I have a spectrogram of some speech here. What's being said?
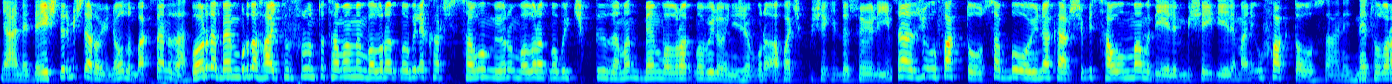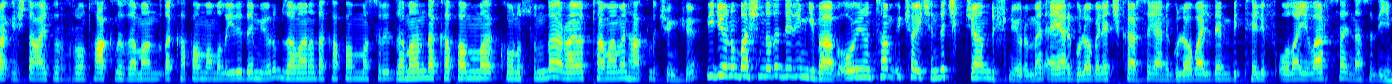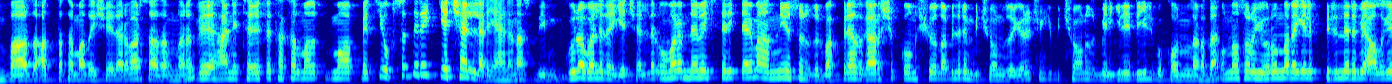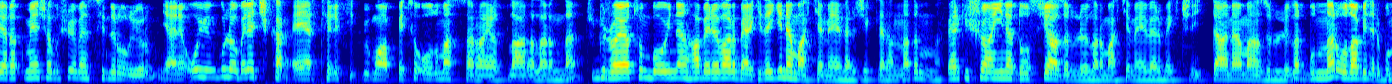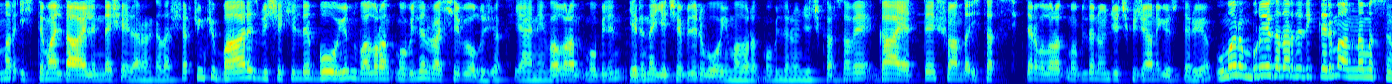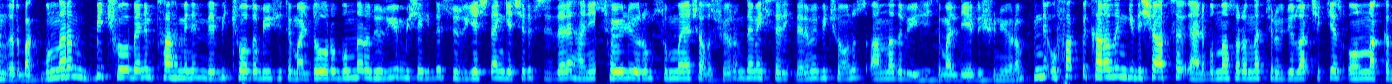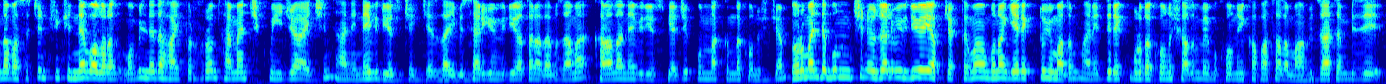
Yani değiştirmişler oyunu oğlum baksanıza. Bu arada ben burada Hyperfront'u tamamen Valorant Mobile'e karşı savunmuyorum. Valorant Mobile çıktığı zaman ben Valorant Mobile oynayacağım. Bunu apaçık bir şekilde söyleyeyim. Sadece ufak da olsa bu oyuna karşı bir savunma mı diyelim bir şey diyelim. Hani ufak da olsa hani net olarak işte Hyperfront haklı zamanında da kapanmamalıydı demiyorum. Zamanında kapanması zamanında kapanma konusunda Riot tamamen haklı çünkü. Videonun başında da dediğim gibi abi oyunun tam 3 ay içinde çıkacağını düşünüyorum ben. Eğer globale çıkarsa çıkarsa yani globalden bir telif olayı varsa nasıl diyeyim bazı atlatamadığı şeyler varsa adamların ve hani telife takılmalı bir muhabbet yoksa direkt geçerler yani nasıl diyeyim globale de geçerler. Umarım demek istediklerimi anlıyorsunuzdur. Bak biraz karışık konuşuyor olabilirim birçoğunuza göre çünkü birçoğunuz bilgili değil bu konularda. Ondan sonra yorumlara gelip birileri bir algı yaratmaya çalışıyor ben sinir oluyorum. Yani oyun globale çıkar eğer teliflik bir muhabbeti olmazsa Riot'la aralarında. Çünkü Riot'un bu oyundan haberi var belki de yine mahkemeye verecekler anladın mı? Belki şu an yine dosya hazırlıyorlar mahkemeye vermek için iddianame hazırlıyorlar. Bunlar olabilir. Bunlar ihtimal dahilinde şeyler arkadaşlar. Çünkü bariz bir şekilde bu oyun Valorant Mobile'in rakibi olacak. Yani Valorant Mobile'in yerine geçebilir bu oyun Valorant Mobile'den önce çıkarsa ve gayet de şu anda istatistikler Valorant Mobile'den önce çıkacağını gösteriyor. Umarım buraya kadar dediklerimi anlamışsındır. Bak bunların birçoğu benim tahminim ve birçoğu da büyük ihtimal doğru. Bunları düzgün bir şekilde süzgeçten geçirip sizlere hani söylüyorum, sunmaya çalışıyorum. Demek istediklerimi birçoğunuz anladı büyük ihtimal diye düşünüyorum. Şimdi ufak bir kanalın gidişatı yani bundan sonra ne tür videolar çekeceğiz onun hakkında bahsedeceğim. Çünkü ne Valorant Mobile ne de Hyperfront hemen çıkmayacağı için hani ne videosu çekeceğiz dayı biz her gün video atan adamız ama kanala ne videosu gelecek bunun hakkında konuşacağım. Normalde bunun için özel bir video yapacaktım ama buna gerek duymadım. Hani direkt burada konuşalım ve bu konuyu kapatalım abi. Zaten bizi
